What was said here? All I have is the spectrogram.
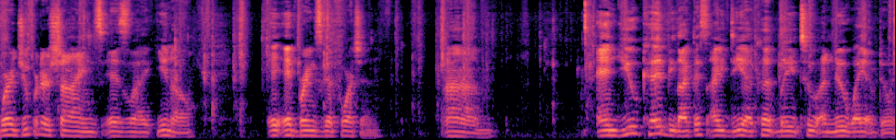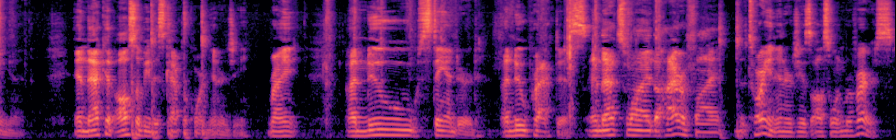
where jupiter shines is like you know it, it brings good fortune. Um and you could be like this idea could lead to a new way of doing it. And that could also be this capricorn energy right? A new standard a new practice. And that's why the hierophant the taurian energy is also in reverse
